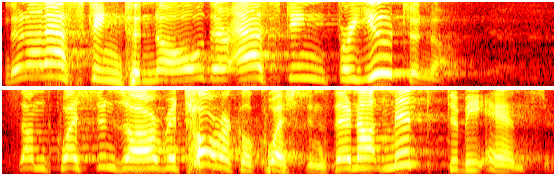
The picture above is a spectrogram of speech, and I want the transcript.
They're not asking to know, they're asking for you to know. Some questions are rhetorical questions, they're not meant to be answered.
